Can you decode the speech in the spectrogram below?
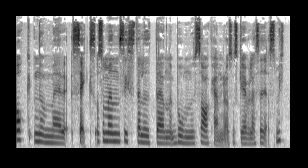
Och nummer sex. Och som en sista liten bonussak här nu då, så ska jag vilja säga smycken.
